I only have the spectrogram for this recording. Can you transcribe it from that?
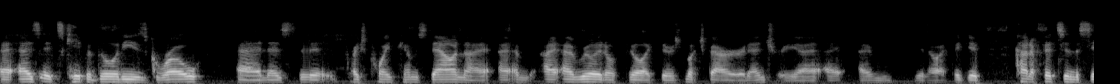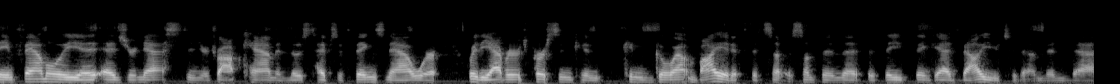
as its capabilities grow, and as the price point comes down, I, I, I really don't feel like there's much barrier to entry. I, I, am you know, I think it kind of fits in the same family as your Nest and your Dropcam and those types of things now, where where the average person can can go out and buy it if it's something that, that they think adds value to them. And uh,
